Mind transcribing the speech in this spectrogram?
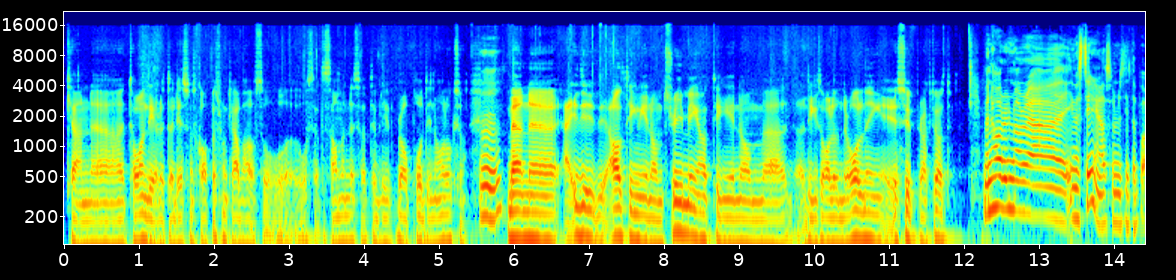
kan eh, ta en del av det som skapas från Clubhouse och, och, och sätta samman det så att det blir bra poddinnehåll också. Men eh, det- allting inom streaming, allting inom eh, digital underhållning är superaktuellt. Men har du några investeringar som du tittar på?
